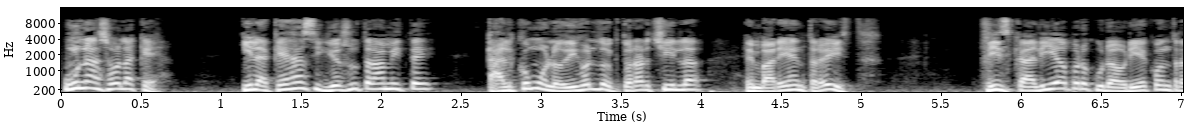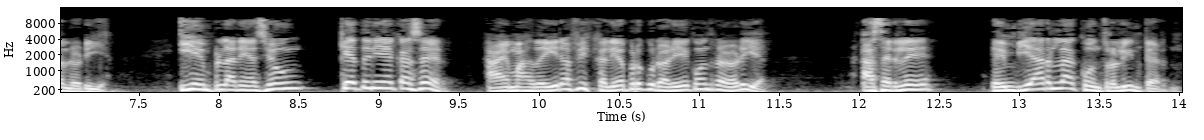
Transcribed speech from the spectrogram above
Una sola queja. Y la queja siguió su trámite tal como lo dijo el doctor Archila en varias entrevistas. Fiscalía, Procuraduría, Contraloría. Y en planeación, ¿qué tenía que hacer? Además de ir a Fiscalía, Procuraduría y Contraloría. Hacerle, enviarla a control interno,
